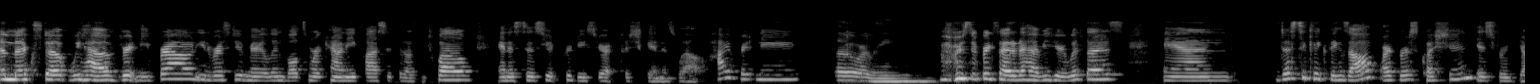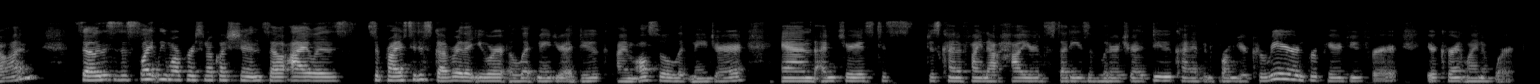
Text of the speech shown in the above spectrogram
and next up, we have Brittani Brown, University of Maryland, Baltimore County, class of 2012, and associate producer at Pushkin as well. Hi, Brittani. Hello, Arlene. We're super excited to have you here with us. And just to kick things off, our first question is for Jon. So this is a slightly more personal question. So I was surprised to discover that you were a lit major at Duke. I'm also a lit major, and I'm curious to just kind of find out how your studies of literature at Duke kind of informed your career and prepared you for your current line of work.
